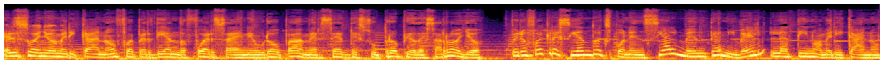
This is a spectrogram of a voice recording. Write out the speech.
El sueño americano fue perdiendo fuerza en Europa a merced de su propio desarrollo, pero fue creciendo exponencialmente a nivel latinoamericano,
